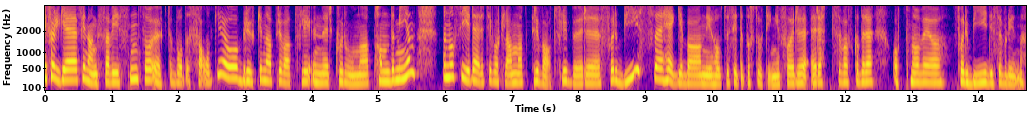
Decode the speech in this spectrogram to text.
Ifølge Finansavisen så økte både salget og bruken av privatfly under koronapandemien, men nå sier dere til Vårt Land at privatfly bør forbys. Hege Ba Nyholt, du sitter på Stortinget for Rødt. så Hva skal dere oppnå ved å forby disse flyene?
